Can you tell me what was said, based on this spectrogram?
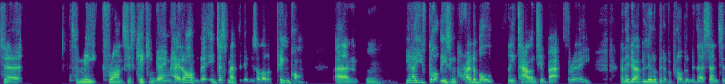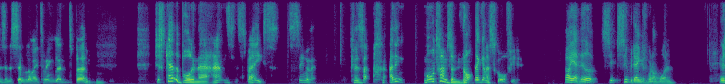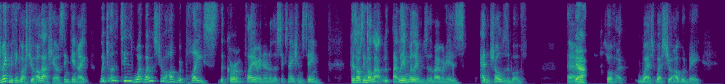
to to meet France's kicking game head on, but it just meant that it was a lot of ping pong. And Mm. you know, you've got these incredibly talented back three, and they do have a little bit of a problem with their centres in a similar way to England. But Mm. just get the ball in their hands in space, see what it. Because I think more times than not, they're going to score for you. Oh yeah, they look su- super dangerous one on one. It was making me think about Stuart Hogg. Actually, I was thinking like, which other teams? Where, where would Stuart Hogg replace the current player in another Six Nations team? Because I was thinking about like, like Liam Williams at the moment is head and shoulders above. Um, Yeah. sort of like where where Stuart Hogg would be.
